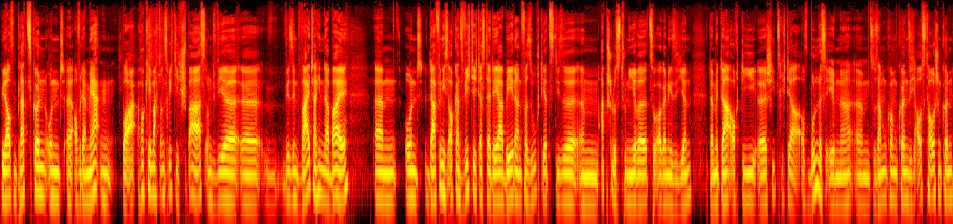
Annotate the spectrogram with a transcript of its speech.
wieder auf den Platz können und äh, auch wieder merken, boah, Hockey macht uns richtig Spaß und wir, äh, wir sind weiterhin dabei. Ähm, und da finde ich es auch ganz wichtig, dass der DAB dann versucht, jetzt diese ähm, Abschlussturniere zu organisieren, damit da auch die äh, Schiedsrichter auf Bundesebene ähm, zusammenkommen können, sich austauschen können.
